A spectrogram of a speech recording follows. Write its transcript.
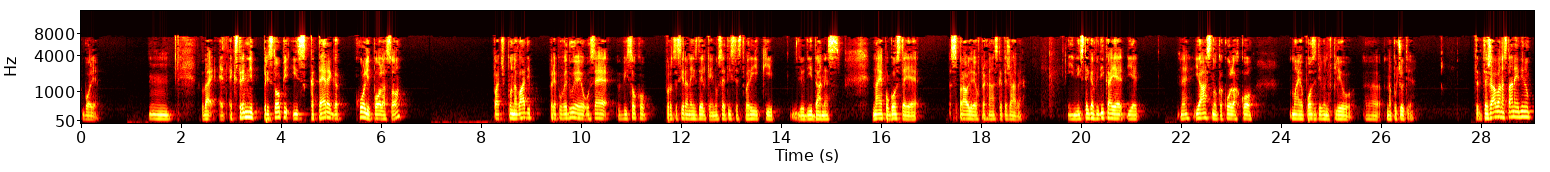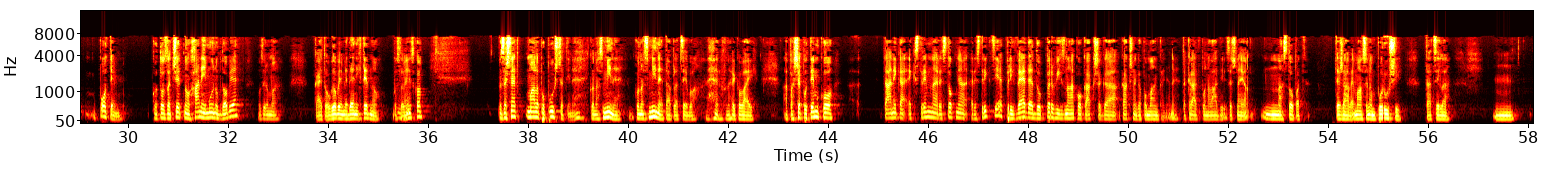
bolje. Mm, da, ekstremni pristopi iz katerega koli pola so, pač ponavadi prepovedujejo vse visoko procesirane izdelke in vse tiste stvari, ki ljudi danes najpogosteje spravljajo v prehranske težave. In iz tega vidika je, je ne, jasno, kako lahko imajo pozitiven vpliv uh, na počutje. Težava nastane edino potem, ko to začetno honeymoon obdobje, oziroma kaj je to obdobje medenih tednov po slovensko, -huh. začne malo popuščati, ne? ko nas mine, ko nas mine ta placebo, v narekovajih. A pa še potem, ko ta neka ekstremna stopnja restrikcije privede do prvih znakov kakšnega, kakšnega pomankanja. Ne? Takrat ponavadi začnejo nastopati težave, malo se nam poruši ta cela mm,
